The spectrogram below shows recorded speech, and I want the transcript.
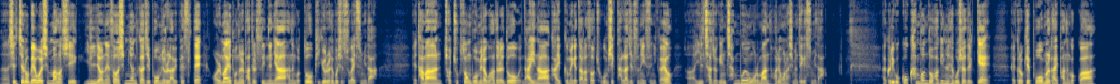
어, 실제로 매월 10만 원씩 1년에서 10년까지 보험료를 납입했을 때 얼마의 돈을 받을 수 있느냐 하는 것도 비교를 해보실 수가 있습니다. 예, 다만 저축성 보험이라고 하더라도 나이나 가입 금액에 따라서 조금씩 달라질 수는 있으니까요. 1차적인 어, 참고용으로만 활용을 하시면 되겠습니다. 아, 그리고 꼭 한 번 더 확인을 해보셔야 될 게 그렇게 보험을 가입하는 것과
